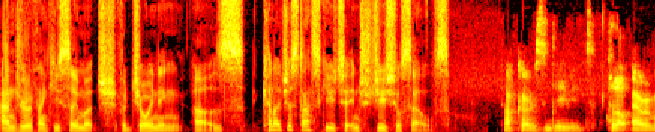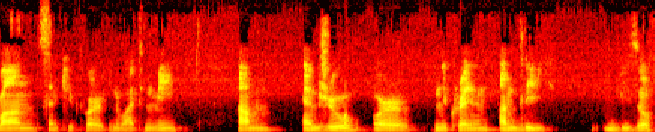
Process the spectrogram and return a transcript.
Andrew, thank you so much for joining us. Can I just ask you to introduce yourselves? Of course, David. Hello, everyone. Thank you for inviting me. I'm Andrew, or in Ukrainian, Andriy Byzov.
